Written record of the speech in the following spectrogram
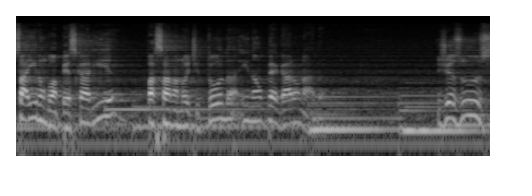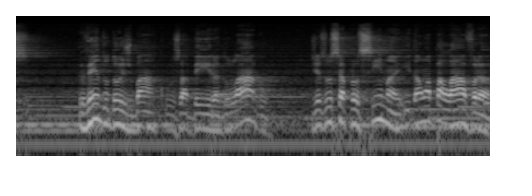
Saíram de uma pescaria, passaram a noite toda e não pegaram nada. Jesus, vendo dois barcos à beira do lago, Jesus se aproxima e dá uma palavra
